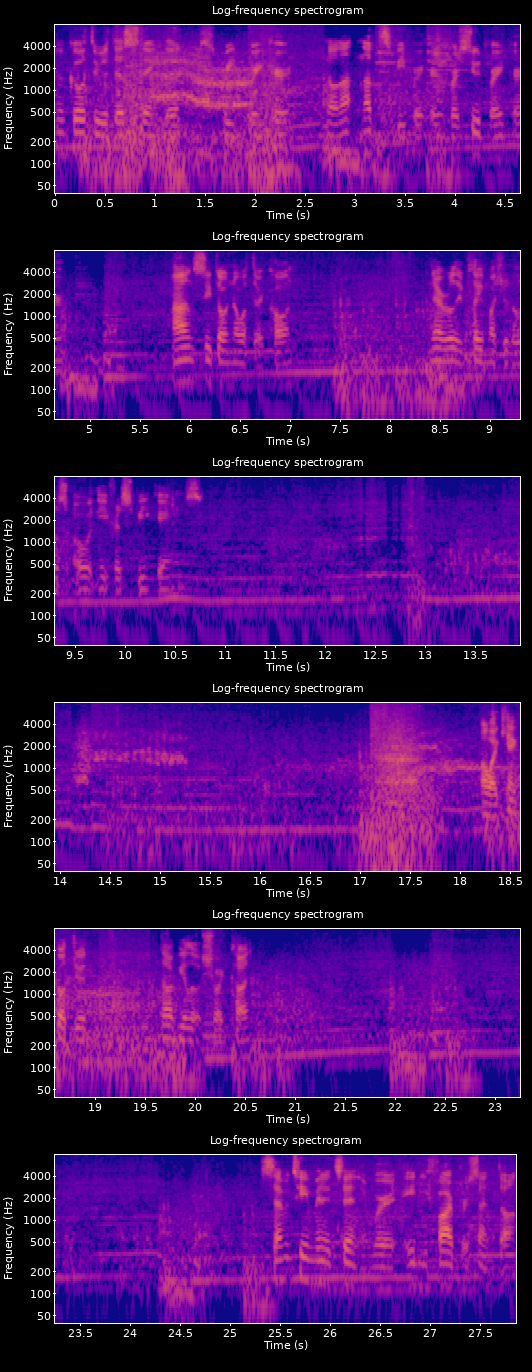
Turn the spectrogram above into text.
We'll go through this thing, the speed breaker. No, not not the speed breaker, the pursuit breaker. I honestly don't know what they're called. Never really played much of those old Need for Speed games. Oh, I can't go through. That would be a little shortcut. 17 minutes in and we're at 85% done.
